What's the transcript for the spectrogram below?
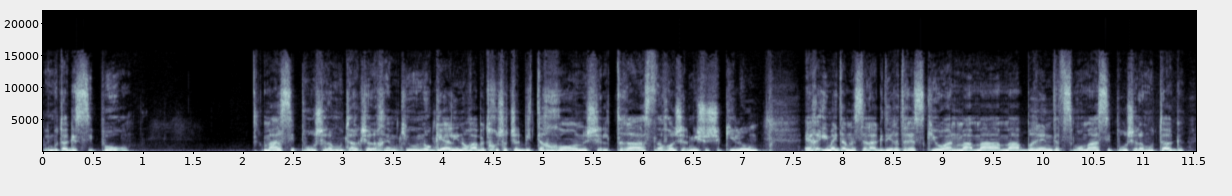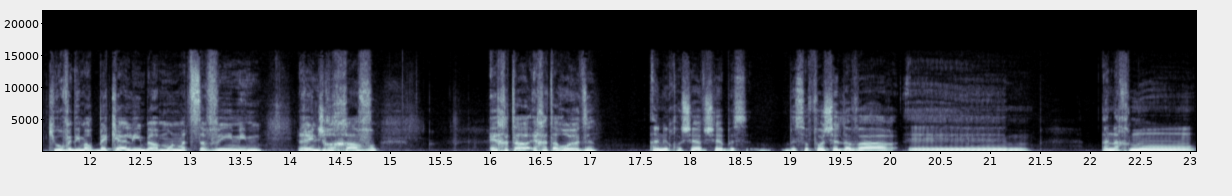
למותג יש סיפור. מה הסיפור של המותג שלכם? כי הוא נוגע לי נורא בתחושות של ביטחון, של trust, נכון? של מישהו שכאילו... איך, אם היית מנסה להגדיר את Rescue 1, מה, מה, מה ה brand עצמו, מה הסיפור של המותג? כי הוא עובד עם הרבה קהלים בהמון מצבים, עם range רחב. איך אתה, איך אתה רואה את זה? אני חושב שבסופו של דבר, אה, אנחנו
